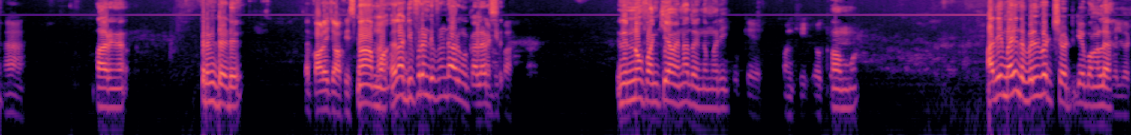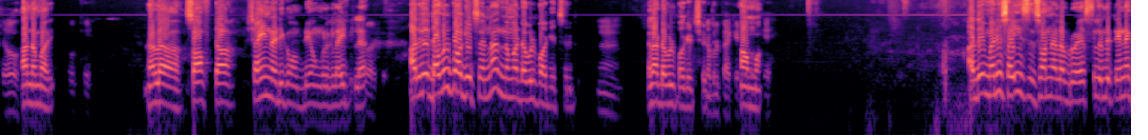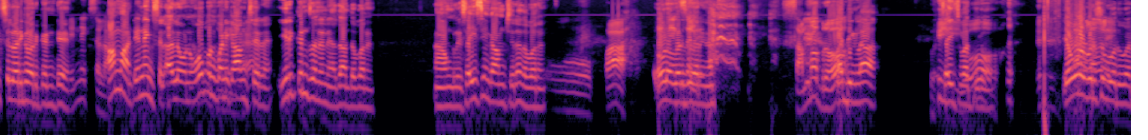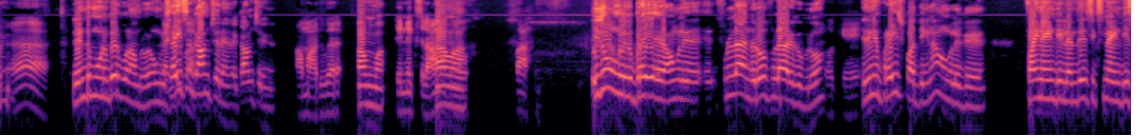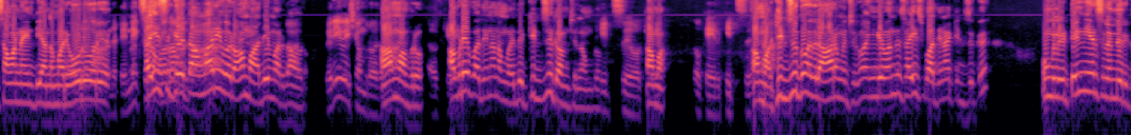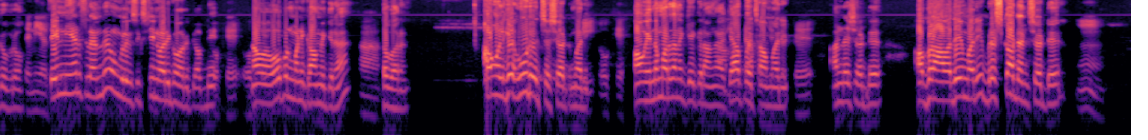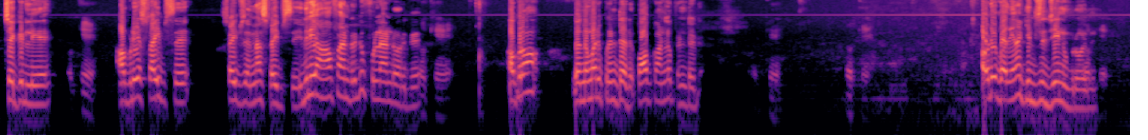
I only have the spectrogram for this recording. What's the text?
பாருங்க. பிரிண்டடு காலேஜ் ஆபீஸ் ஆமா. இதெல்லாம் டிஃப்ரெண்ட் டிஃப்ரெண்டா இருக்கும் கலர்ஸ் இது இன்னும் ஃபங்கியா வேணா அதோ இந்த மாதிரி. ஓகே ஃபங்கி ஓகே ஆமா. அதே மாதிரி இந்த வெல்வெட் ஷர்ட் கேட்பாங்கல்ல அந்த மாதிரி. நல்லா சாஃப்டா ஷைன் அடிக்கும் அப்படியே உங்களுக்கு லைட்ல அதுல டபுள் பாக்கெட்ஸ் இந்த மாதிரி டபுள் பாக்கெட்ஸ் இருக்கு. எல்லாம் double pocket shirt double pocket ஆமா. அதே மாதிரி சைஸ் சொன்னல ப்ரோ எஸ்ல இருந்து டென் எக்ஸ்எல் வரைக்கும் இருக்குன்ட்டு. 10XL ஆமா டென் எக்ஸ்எல் அதுல ஒன்னு ஓபன் பண்ணி காமிச்சிடுறேன். இருக்குன்னு சொன்னேனே அதான் அந்த பாருங்க. நான் உங்களுக்கு சைஸையும் காமிச்சிடுறேன் அந்த பாருங்க. ஓ பா. எவ்வளவு வருது பாருங்க. செம்ம ப்ரோ பாத்தீங்களா? Size பாத்தீங்களா? எவ்வளவு பெருசு பாருங்க ரெண்டு மூணு பேர் போலாம் ப்ரோ உங்களுக்கு சைஸும் இதை காமிச்சிருங்க. ஆமா அது வேற. ஆமா. 10XL ஆமா ஆமா. இதுவும் உங்களுக்கு பிரை அவங்களுக்கு ஃபுல்லா இந்த ரோ ஃபுல்லா இருக்கு ப்ரோ ஓகே. இதுலயும் பிரைஸ் பாத்தீங்கன்னா உங்களுக்கு ஃபைவ் நைன்டில இருந்து சிக்ஸ் நைன்டி செவன் நைன்டி அந்த மாதிரி ஒரு ஒரு அந்த 10XL சைஸுக்கு ஏத்த மாதிரி வரும். ஆமா அதே மாதிரி தான் வரும். பெரிய விஷயம் ப்ரோ ஆமா ப்ரோ அப்படியே பாத்தீங்கன்னா நம்ம இது கிட்ஸ் காமிச்சிடலாம் ப்ரோ கிட்ஸ் ஓகே. ஆமா. ஓகே இது கிட்ஸ் ஆமா கிட்ஸுக்கும் இதுல ஆரம்பிச்சிருக்கோம். இங்க வந்து சைஸ் பாத்தீங்கன்னா கிட்ஸுக்கு உங்களுக்கு டென் இயர்ஸ்ல இருந்து இருக்கு ப்ரோ 10 இயர்ஸ் டென் இயர்ஸ்ல இருந்து உங்களுக்கு சிக்ஸ்டீன் வரைக்கும் இருக்கு அப்படியே. நான் ஓபன் பண்ணி காமிக்கிறேன். பாருங்க. அவங்களுக்கே ஹூடு வச்ச ஷர்ட் மாதிரி. அவங்க இந்த மாதிரி தானே கேக்குறாங்க. கேப் வச்ச மாதிரி. அந்த ஷர்ட் அப்புறம் அதே மாதிரி பிரஷ் காட்டன் ஷர்ட் செக்குட்லயே ஓகே அப்படியே ஸ்ட்ரைப்ஸ் ஸ்ட்ரைப்ஸ் என்ன ஸ்ட்ரைப்ஸ் இதுலயே ஹாஃப் ஹேண்ட் இருக்கு ஃபுல் ஹேண்டும் இருக்கு. அப்புறம் இந்த மாதிரி பிரிண்டட் பாப்கார்ன்ல பிரிண்டட் ஓகே ஓகே அப்படியே பாத்தீங்கன்னா கிட்ஸ் ஜீனு ப்ரோ இது.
